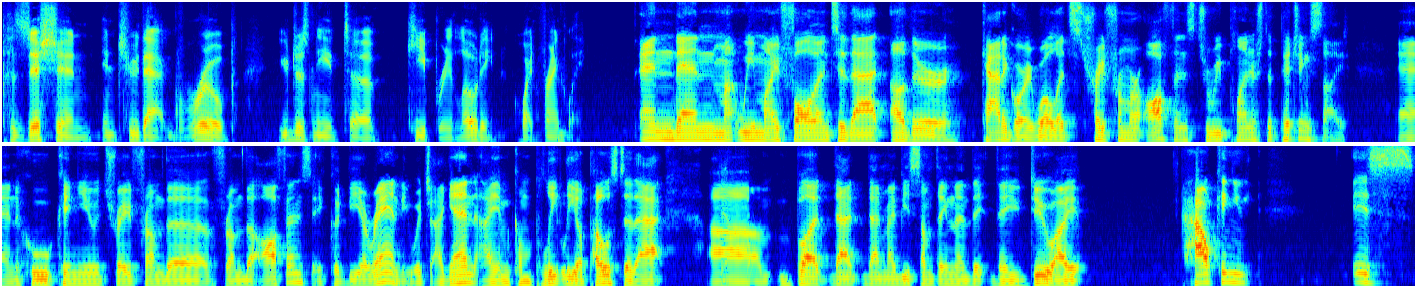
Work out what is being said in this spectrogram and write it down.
position into that group, you just need to keep reloading, quite frankly. And then we might fall into that other category. Well, let's trade from our offense to replenish the pitching side. And who can you trade from the from the offense? It could be a Randy, which again I am completely opposed to that. Yeah. Um, but that that might be something that they, they do. I how can you is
